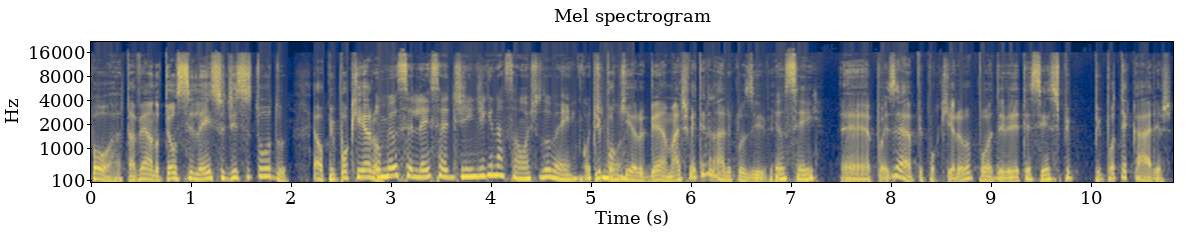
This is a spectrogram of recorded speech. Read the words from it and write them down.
Porra, tá vendo? O teu silêncio disse tudo. É o pipoqueiro. O meu silêncio é de indignação, mas tudo bem. Continua. Pipoqueiro ganha mais que veterinário, inclusive. Eu sei. É, pois é, pipoqueiro, pô, deveria ter ciências pi- pipotecárias.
